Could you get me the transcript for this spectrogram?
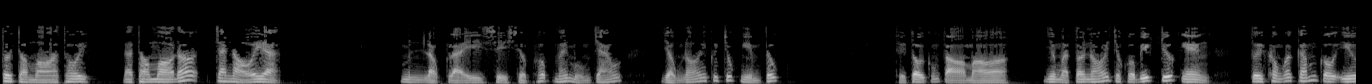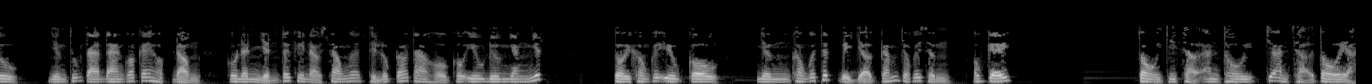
Tôi tò mò thôi, là tò mò đó, cha nội à. Minh Lộc lại xì sụp húp mấy muỗng cháo, giọng nói có chút nghiêm túc. Thì tôi cũng tò mò, nhưng mà tôi nói cho cô biết trước nghe, tôi không có cấm cô yêu, nhưng chúng ta đang có cái hợp đồng, cô nên nhịn tới khi nào xong thì lúc đó ta hồ cô yêu đương nhân nhất. Tôi không có yêu cô, nhưng không có thích bị vợ cấm cho cái sừng, ok? Tôi chỉ sợ anh thôi, chứ anh sợ tôi à?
